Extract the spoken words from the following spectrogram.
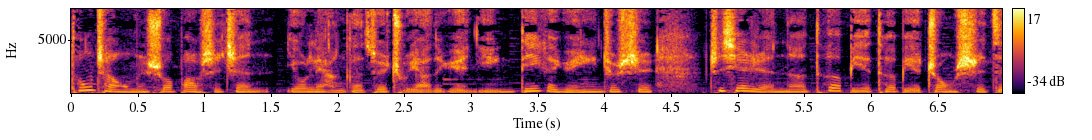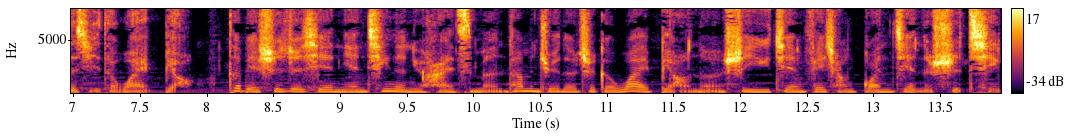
通常我们说暴食症有两个最主要的原因，第一个原因就是这些人呢特别特别重视自己的外表，特别是这些年轻的女孩子们，她们觉得这个外表呢是一件非常关键的事情。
